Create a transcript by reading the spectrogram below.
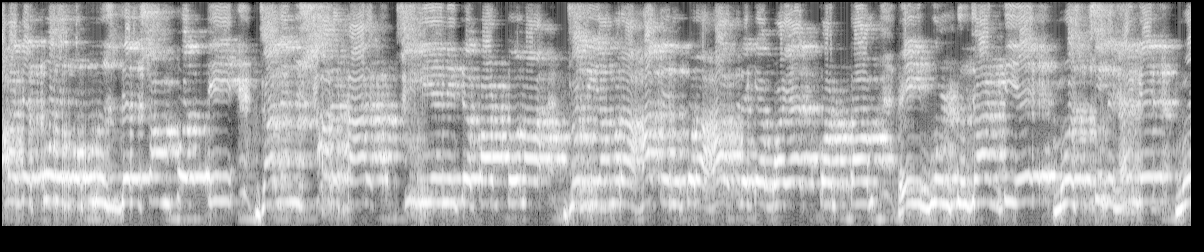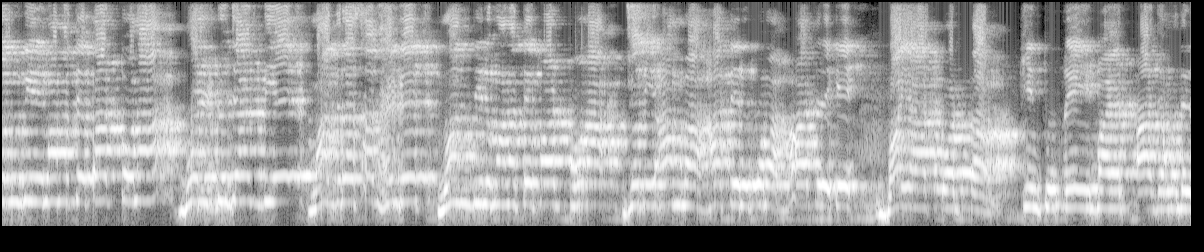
আমাদের পূর্বপুরুষদের সম্পত্তি জালিম সরকার ছিনিয়ে নিতে পারতো না। যদি আমরা হাতের উপর হাত রেখে বয়াত করতাম, এই বুলটুজার দিয়ে মসজিদ ভেঙে মন্দির বানাতে পারতো না বুলটুজার দিয়ে মাদ্রাসা ভেঙে মন্দির বানাতে পারতো না। যদি আমরা হাতের উপর হাত রেখে বায়াত করতাম, কিন্তু এই বায়াত আজ আমাদের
